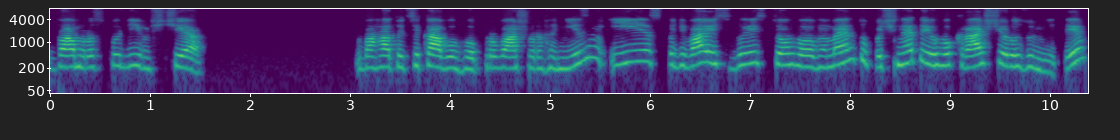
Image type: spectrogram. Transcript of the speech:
вам розповім ще багато цікавого про ваш організм, і сподіваюсь, ви з цього моменту почнете його краще розуміти,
